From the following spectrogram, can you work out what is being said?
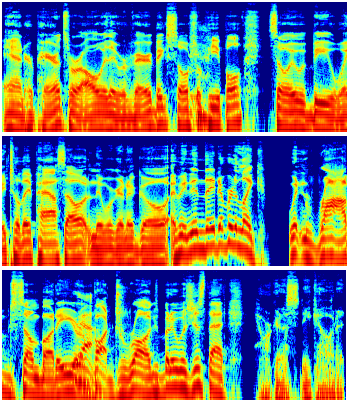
and her parents were always they were very big social people. So it would be wait till they pass out, and then we're gonna go. I mean, and they never like went and robbed somebody or Yeah. bought drugs, but it was just that hey, we're gonna sneak out at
